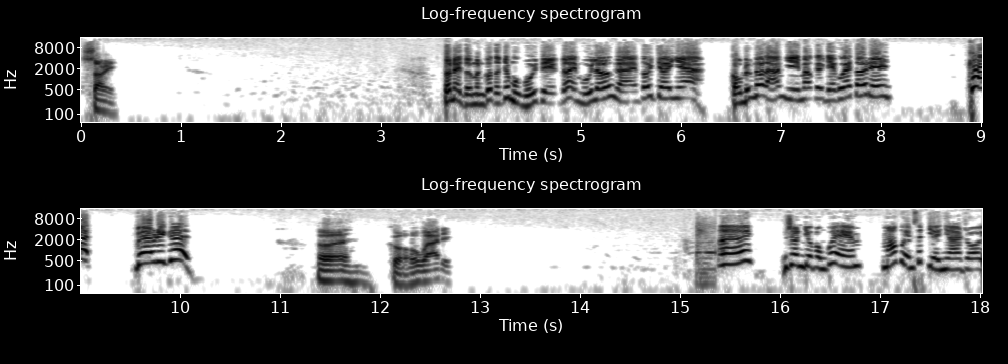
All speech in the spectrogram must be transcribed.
Sorry. Tối nay tụi mình có tổ chức một buổi tiệc đó, em mũi lớn à, em tới chơi nha. Còn đứng đó làm gì mà kêu chạy gái tới đi. Very good Ờ, khổ quá đi. Ê anh vô phòng của em Má của em sắp về nhà rồi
